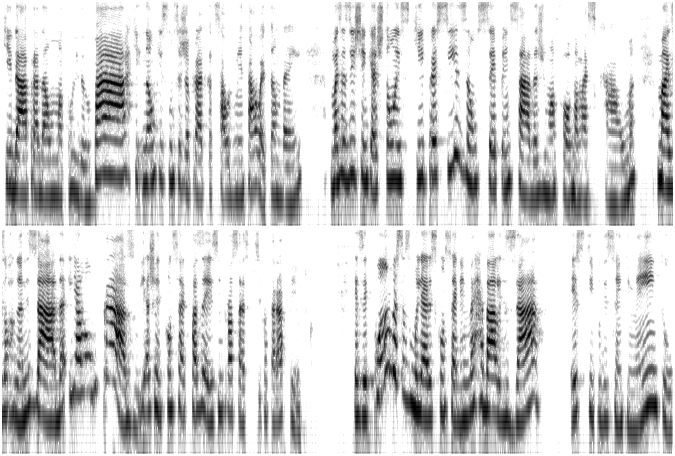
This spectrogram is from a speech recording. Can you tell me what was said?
que dá para dar uma corrida no parque. Não que isso não seja prática de saúde mental, é também. Mas existem questões que precisam ser pensadas de uma forma mais calma, mais organizada e a longo prazo. E a gente consegue fazer isso em processo psicoterapêutico. Quer dizer, quando essas mulheres conseguem verbalizar esse tipo de sentimento,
